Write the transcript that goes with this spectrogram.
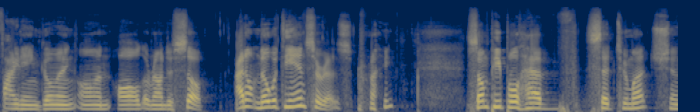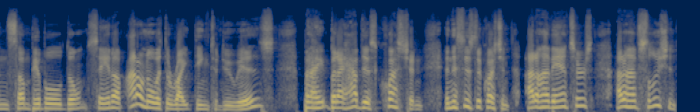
fighting going on all around us? So, I don't know what the answer is, right? Some people have said too much and some people don't say enough. I don't know what the right thing to do is, but I but I have this question, and this is the question. I don't have answers, I don't have solutions,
